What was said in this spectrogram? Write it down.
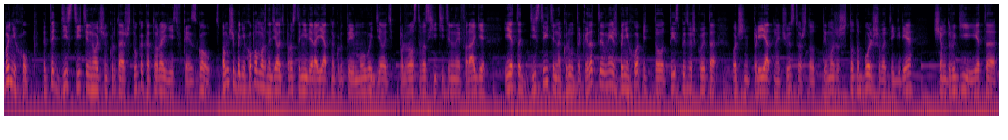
Hop — это действительно очень крутая штука, которая есть в CSGO. С помощью Hop можно делать просто невероятно крутые мувы, делать просто восхитительные фраги, и это действительно круто. Когда ты умеешь банихопить, то ты испытываешь какое-то очень приятное чувство, что ты можешь что-то больше в этой игре, чем другие, и это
